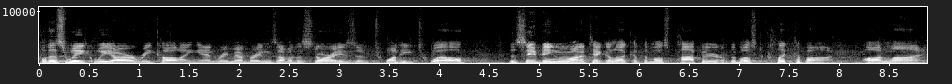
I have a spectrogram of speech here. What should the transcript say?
Well, this week we are recalling and remembering some of the stories of 2012. This evening we want to take a look at the most popular, the most clicked upon online.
